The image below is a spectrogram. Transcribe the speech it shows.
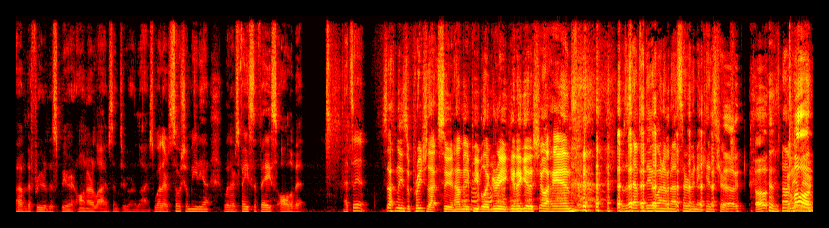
of the fruit of the Spirit on our lives and through our lives, whether it's social media, whether it's face to face, all of it. That's it. Seth needs to preach that soon. How many people agree? Can I get a show of hands? I'll just have to do it when I'm not serving in kids' church. Oh, oh come on.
